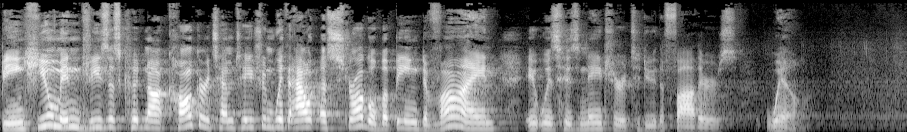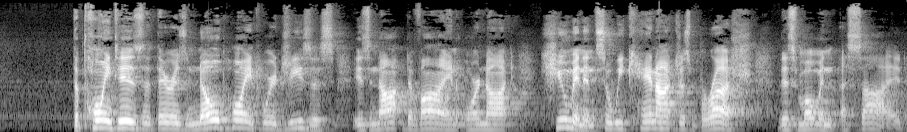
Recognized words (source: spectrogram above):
Being human, Jesus could not conquer temptation without a struggle. But being divine, it was his nature to do the Father's will. The point is that there is no point where Jesus is not divine or not human, and so we cannot just brush this moment aside.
